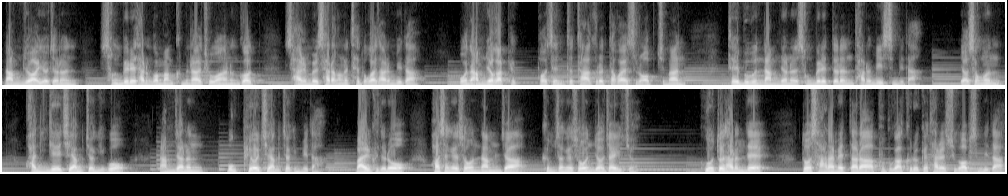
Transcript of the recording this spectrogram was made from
남자와 여자는 성별이 다른 것만큼이나 좋아하는 것, 삶을 살아가는 태도가 다릅니다. 뭐 남녀가 100%다 그렇다고 할 수는 없지만 대부분 남녀는 성별에 따른 다름이 있습니다. 여성은 관계 지향적이고 남자는 목표 지향적입니다. 말 그대로 화성에서 온 남자, 금성에서 온 여자이죠. 그것도 다른데 또 사람에 따라 부부가 그렇게 다를 수가 없습니다.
